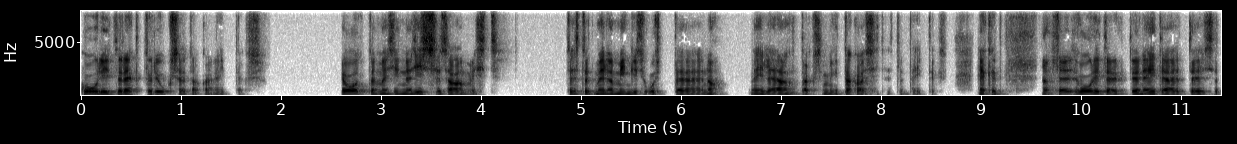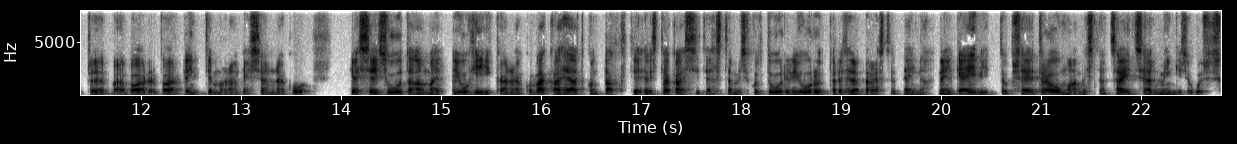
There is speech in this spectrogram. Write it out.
koolidirektori ukse taga näiteks ja ootame sinna sissesaamist. sest et meil on mingisugust noh, meile antakse mingit tagasisidet näiteks. ehk et noh, see koolidirektori näide, et lihtsalt paar, paar klienti mul on, kes on nagu kes ei suuda oma juhiga nagu väga head kontakti ja sellist tagasisidestamise kultuuri juurutada, sellepärast et neil noh, neil käivitub see trauma, mis nad said seal mingisuguses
